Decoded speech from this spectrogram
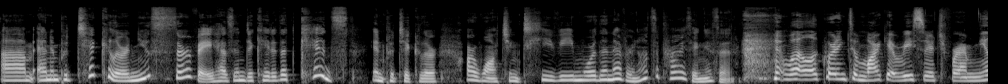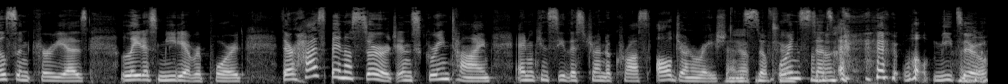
Um, and in particular, a new survey has indicated that kids in particular are watching TV more than ever. Not surprising, is it? well, according to market research firm Nielsen Korea's latest media report, there has been a surge in screen time, and we can see this trend across all generations. Yep, so, for instance, uh-huh. well, me too.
